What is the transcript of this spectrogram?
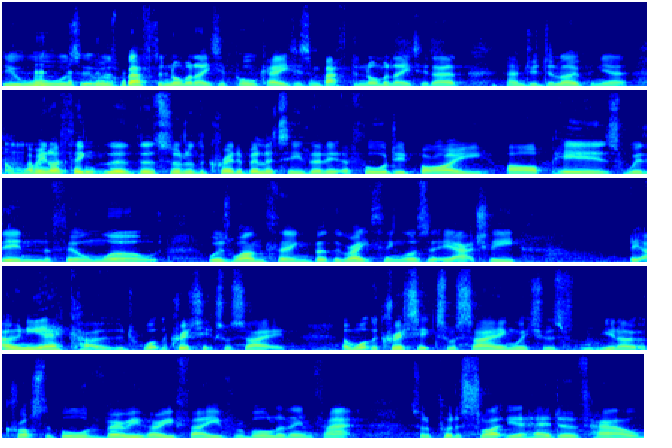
the awards. it was BAFTA nominated Paul Katis and BAFTA nominated Ad- Andrew De Lotbiniere. I mean, I think the, the sort of the credibility that it afforded by our peers within the film world was one thing, but the great thing was that it actually it only echoed what the critics were saying. And what the critics were saying, which was, you know, across the board, very, very favourable, and in fact, sort of put us slightly ahead of how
